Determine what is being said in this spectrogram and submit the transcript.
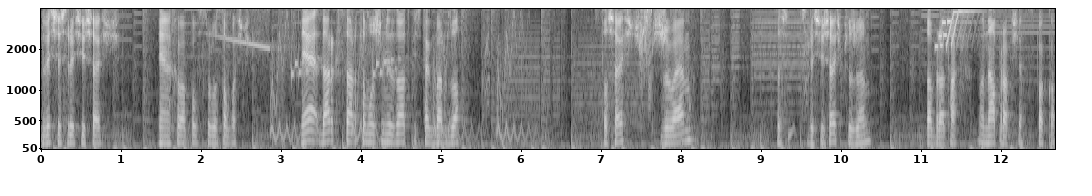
246. Nie wiem, chyba po prostu losowość. Nie, Dark Star to może mnie załatwić tak bardzo. 106, przeżyłem. 146, przeżyłem. Dobra, tak, no napraw się, spoko.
